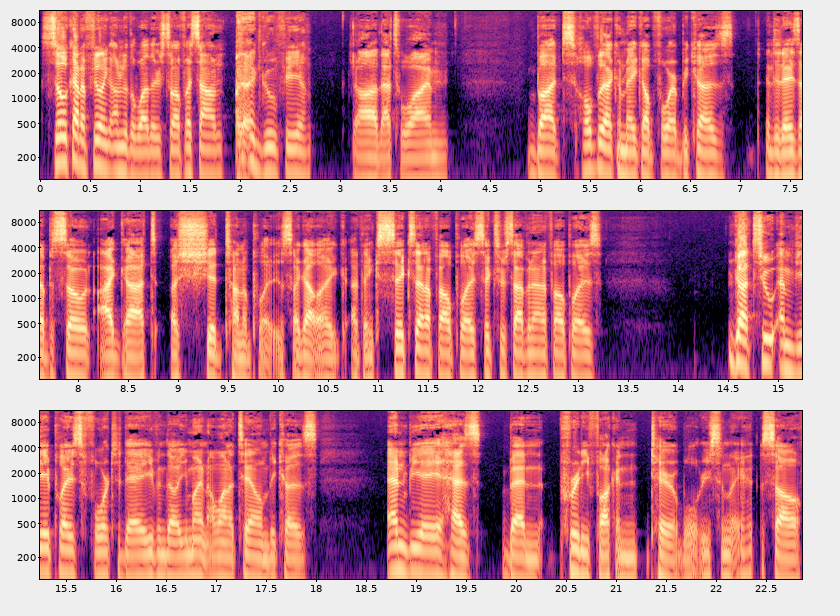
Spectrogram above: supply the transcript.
Still kind of feeling under the weather. So if I sound goofy, uh, that's why. But hopefully I can make up for it because in today's episode, I got a shit ton of plays. I got like, I think six NFL plays, six or seven NFL plays. Got two NBA plays for today, even though you might not want to tail them because NBA has been pretty fucking terrible recently. So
